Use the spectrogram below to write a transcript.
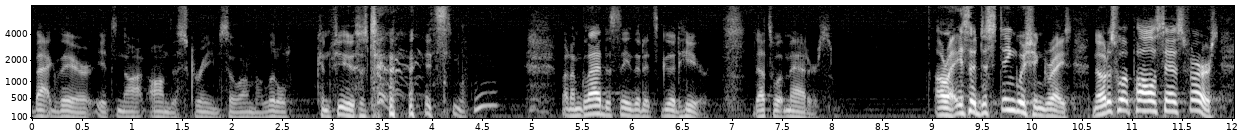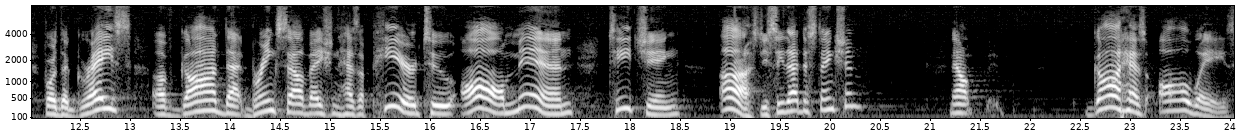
Back there, it's not on the screen, so I'm a little confused. but I'm glad to see that it's good here. That's what matters. All right, it's a distinguishing grace. Notice what Paul says first. For the grace of God that brings salvation has appeared to all men, teaching us. Do you see that distinction? Now, God has always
